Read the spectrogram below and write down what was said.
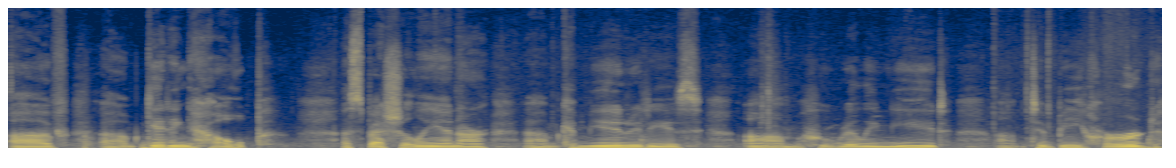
of um, getting help, especially in our um, communities um, who really need um, to be heard.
